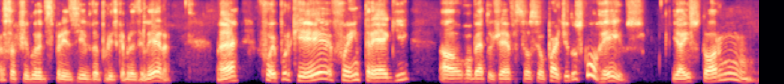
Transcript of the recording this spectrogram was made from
essa figura desprezível da política brasileira, né, foi porque foi entregue ao Roberto Jefferson, ao seu partido, os Correios. E aí estoura um,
